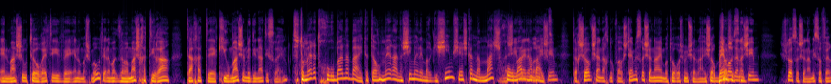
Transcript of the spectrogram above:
הן משהו תיאורטי ואין לו משמעות, אלא זה ממש חתירה תחת אה, קיומה של מדינת ישראל. זאת אומרת חורבן הבית, אתה אומר האנשים האלה מרגישים שיש כאן ממש האנשים חורבן האלה הבית. מרגישים, תחשוב שאנחנו כבר 12 שנה עם אותו ראש ממשלה, יש הרבה מאוד 13. אנשים, 13 שנה, מי סופר?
